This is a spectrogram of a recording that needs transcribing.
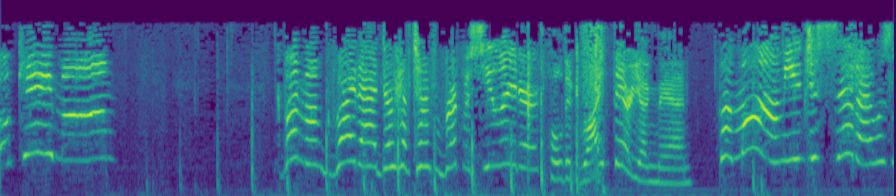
Okay, Mom. Goodbye, Mom. Goodbye, Dad. Don't have time for breakfast. See you later. Hold it right there, young man. But, Mom, you just said I was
